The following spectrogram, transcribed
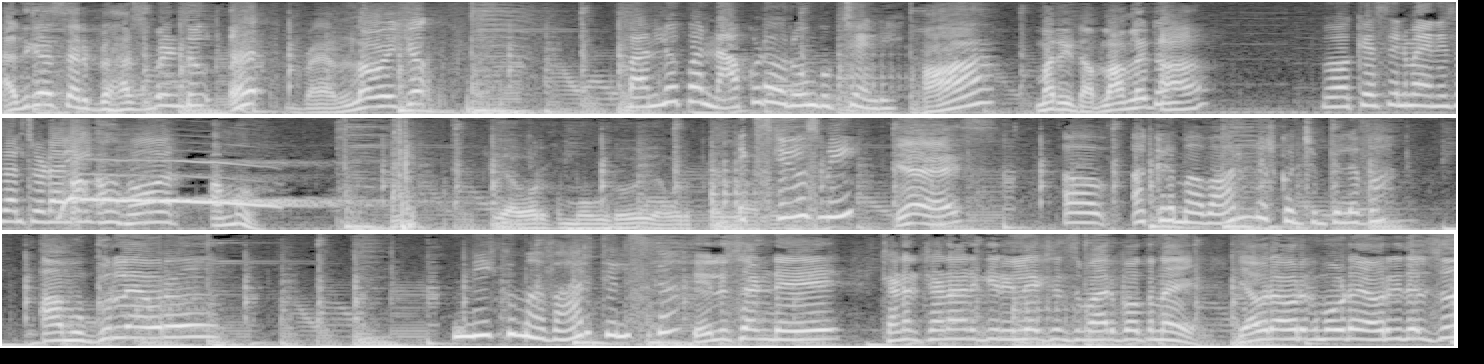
అదిగా సార్ హస్బెండ్. వెళ్ళవయ్యా. పనిలో పని నాకు కూడా రూమ్ బుక్ చేయండి. ఆ? మరి డబుల్ ఆమ్లెట్? ఓకే సినిమా ఎన్నిసార్లు చూడాలి? బోర్. అమ్మో. ఎవరికి మొగుడు ఎవరికి ఎక్స్క్యూజ్ మీ ఎస్ అక్కడ మా వారు ఉన్నారు కొంచెం పిల్లవా? ఆ ముగ్గురులో ఎవరు? నీకు మా వారు తెలుసుగా తెలుసండి. క్షణ క్షణానికి రిలేషన్స్ మారిపోతున్నాయి. ఎవరెవరికి మూడో ఎవరికి తెలుసు?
